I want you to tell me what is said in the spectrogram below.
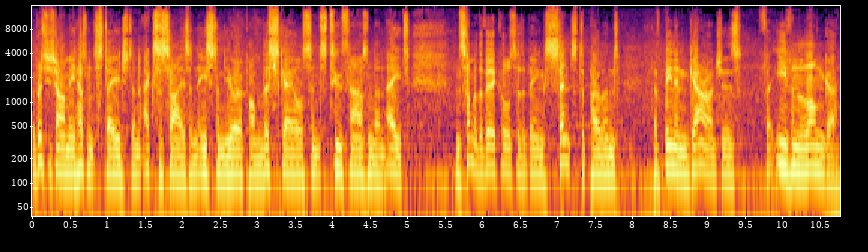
The British Army hasn't staged an exercise in Eastern Europe on this scale since 2008, and some of the vehicles that are being sent to Poland have been in garages for even longer.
